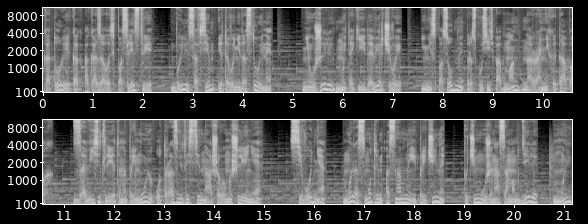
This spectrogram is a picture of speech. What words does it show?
которые, как оказалось впоследствии, были совсем этого недостойны? Неужели мы такие доверчивые и не способны раскусить обман на ранних этапах? Зависит ли это напрямую от развитости нашего мышления? Сегодня мы рассмотрим основные причины, почему же на самом деле мы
